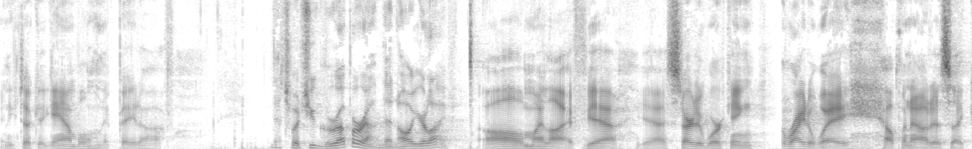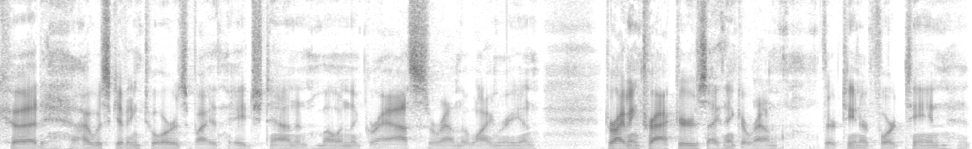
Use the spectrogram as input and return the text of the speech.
And he took a gamble and it paid off. That's what you grew up around then, all your life? All my life, yeah. Yeah. I started working right away, helping out as I could. I was giving tours by age 10 and mowing the grass around the winery and driving tractors, I think around 13 or 14.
